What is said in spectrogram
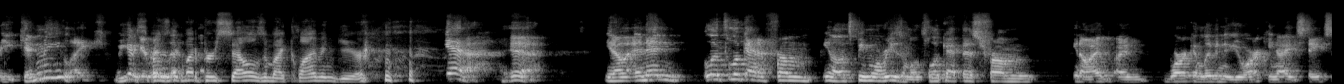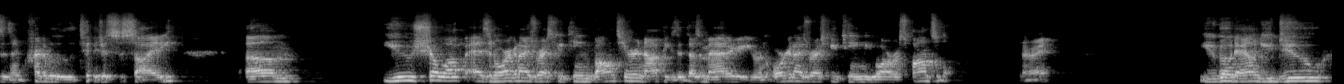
are you kidding me? Like, we got to get rid of like my Purcells and my climbing gear. Yeah, yeah. You know, and then let's look at it from, you know, let's be more reasonable. Let's look at this from, you know, I, I work and live in New York. United States is an incredibly litigious society. Um, you show up as an organized rescue team, volunteer or not, because it doesn't matter. You're an organized rescue team, you are responsible. All right. You go down, you do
